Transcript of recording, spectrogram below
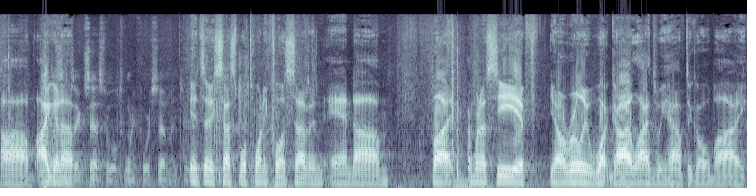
um, I gotta. is accessible twenty-four seven, too. It's accessible twenty-four seven, and, um, but I'm gonna see if, you know, really what guidelines we have to go by.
